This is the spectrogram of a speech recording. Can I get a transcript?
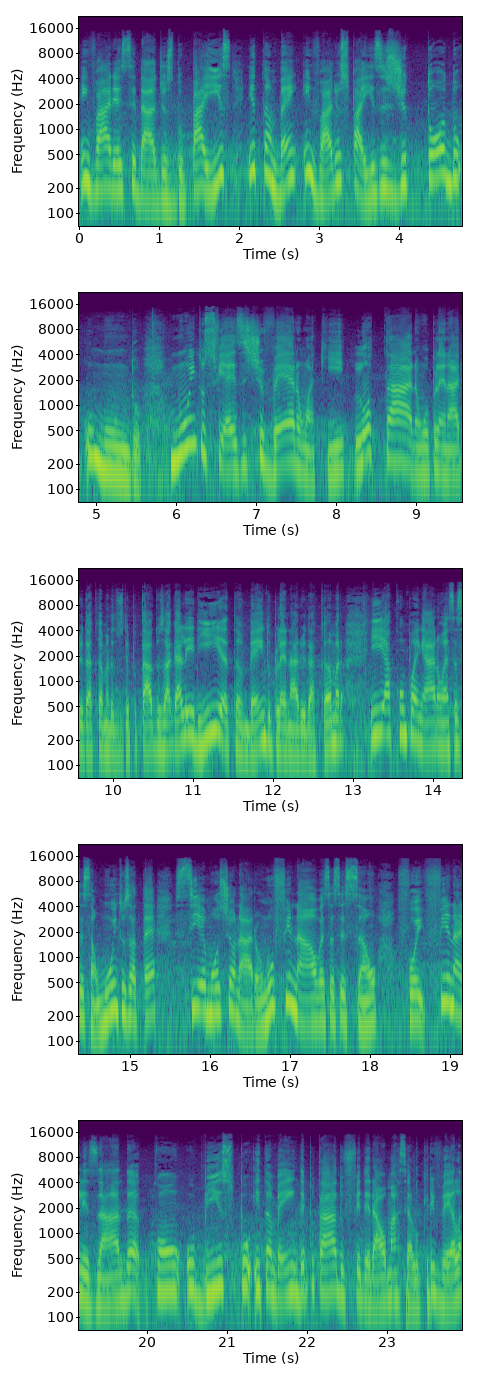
em várias cidades do país e também em vários países de todo o mundo. Muitos fiéis estiveram aqui, lotaram o plenário da Câmara dos Deputados, a galeria também do plenário da Câmara e acompanharam essa sessão. Muitos até se emocionaram. No final, essa sessão foi finalizada com o bispo e também deputado federal Marcelo Crivella,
